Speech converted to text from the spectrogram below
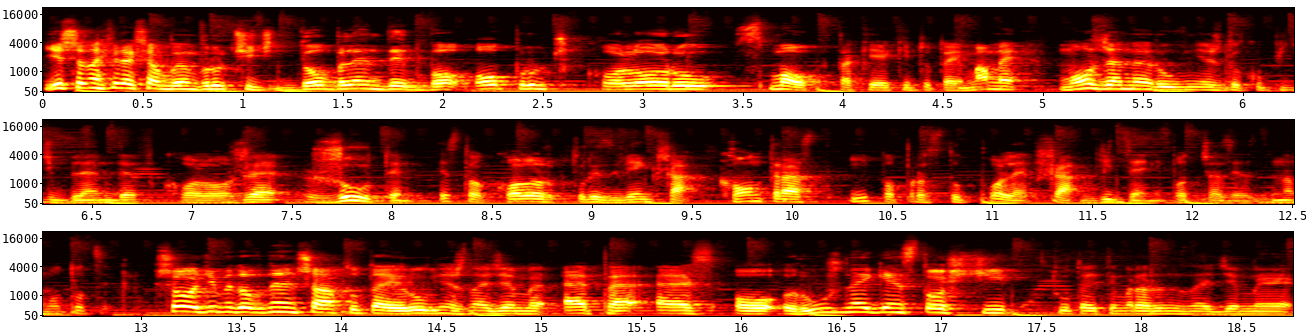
Jeszcze na chwilę chciałbym wrócić do blendy, bo oprócz koloru smoke, taki jaki tutaj mamy, możemy również dokupić blendę w kolorze żółtym. Jest to kolor, który zwiększa kontrast i po prostu polepsza widzenie podczas jazdy na motocyklu. Przechodzimy do wnętrza, tutaj również znajdziemy EPS o różnej gęstości. Tutaj tym razem znajdziemy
